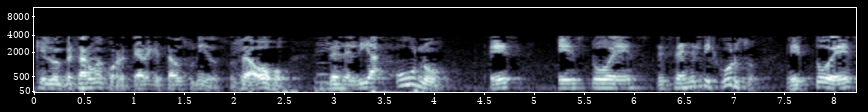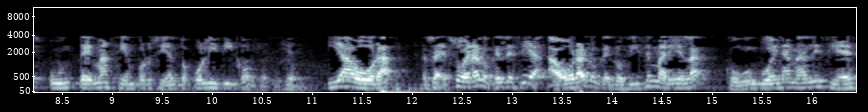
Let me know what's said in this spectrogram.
que lo empezaron a corretear en Estados Unidos. O sea, ojo, desde el día uno es esto es ese es el discurso esto es un tema 100% político. Y ahora, o sea, eso era lo que él decía. Ahora lo que nos dice Mariela, con un buen análisis, es,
